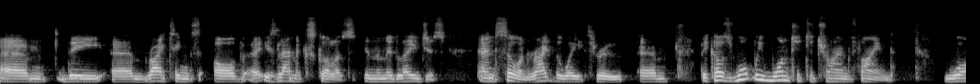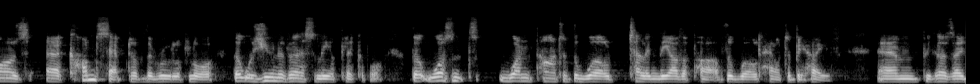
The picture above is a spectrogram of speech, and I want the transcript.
um, the um, writings of uh, Islamic scholars in the Middle Ages, and so on, right the way through. Um, because what we wanted to try and find was a concept of the rule of law that was universally applicable, that wasn't one part of the world telling the other part of the world how to behave. Um, because I,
